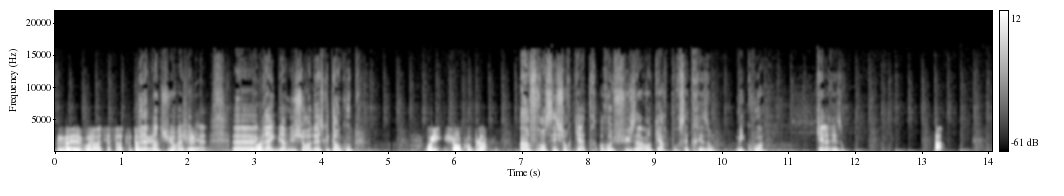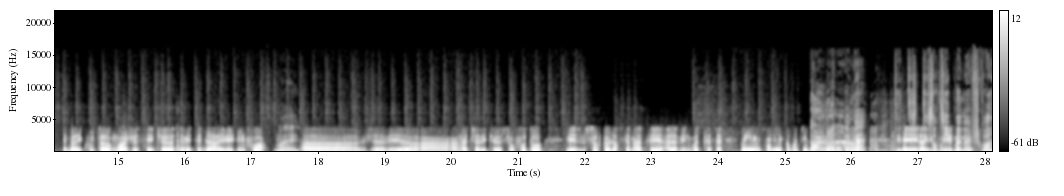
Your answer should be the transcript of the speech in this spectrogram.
Ben voilà, c'est ça, tout à de fait. la peinture, bah génial. Euh, Voilà. Greg, bienvenue sur Europe 2. Est-ce que tu es en couple? Oui, je suis en couple. Un Français sur quatre refuse un rencard pour cette raison. Mais quoi? Quelle raison? Eh ben écoute, euh, moi je sais que ça m'était déjà arrivé une fois. Ouais. Euh, J'avais euh, un, un match avec euh, sur photo, mais sauf que lorsqu'elle m'a appelé, elle avait une voix de crécelle. Oui, salut, comment tu vas? Ah ouais. T'es sorti coup, avec ma meuf, je crois.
